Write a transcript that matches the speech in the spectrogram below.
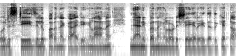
ഒരു സ്റ്റേജിൽ പറഞ്ഞ കാര്യങ്ങളാണ് ഞാനിപ്പോൾ നിങ്ങളോട് ഷെയർ ചെയ്തത് കേട്ടോ?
